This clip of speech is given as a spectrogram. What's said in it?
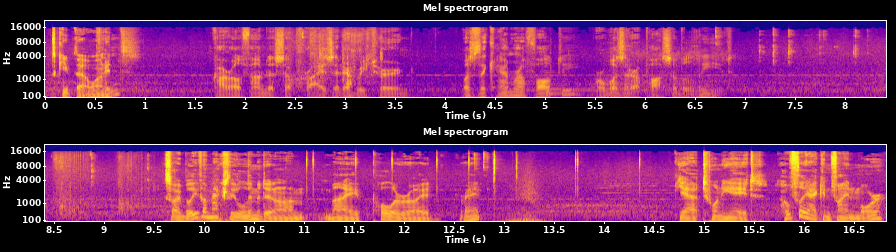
Let's keep that one. Prince? Carl found a surprise at every turn. Was the camera faulty, or was it a possible lead? So I believe I'm actually limited on my Polaroid, right? Yeah, 28. Hopefully I can find more.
